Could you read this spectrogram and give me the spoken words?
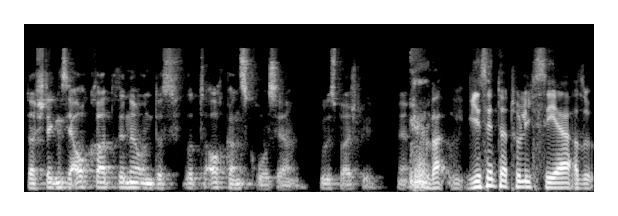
Da stecken sie auch gerade drin und das wird auch ganz groß, ja. Gutes Beispiel. Ja. Wir sind natürlich sehr, also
